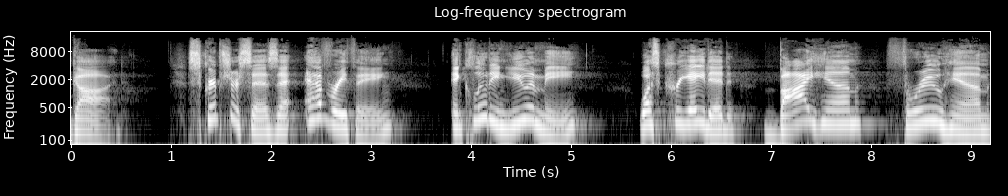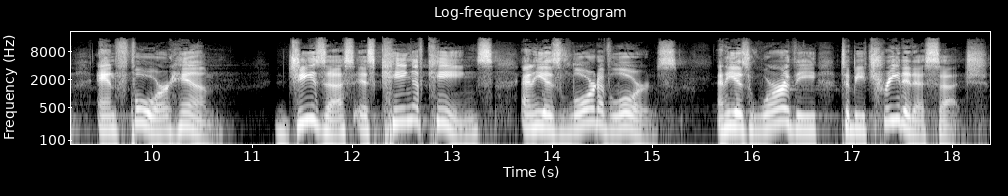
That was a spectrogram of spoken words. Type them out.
God. Scripture says that everything, including you and me, was created by him, through him, and for him. Jesus is King of kings and he is Lord of lords, and he is worthy to be treated as such.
